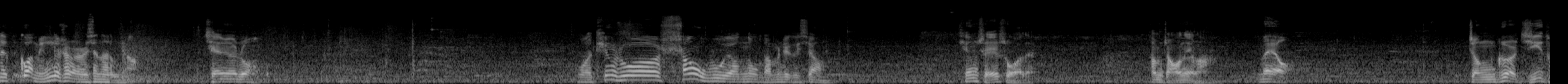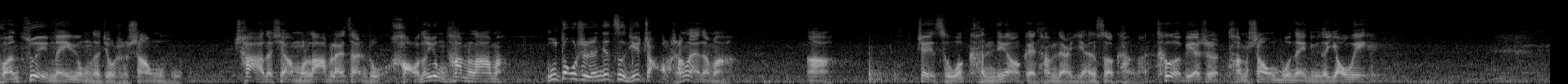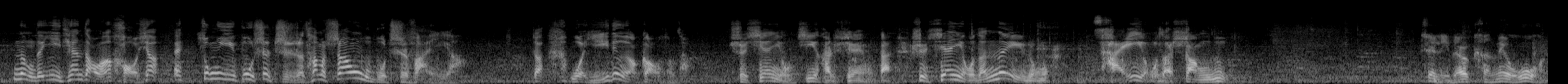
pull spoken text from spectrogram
那冠名的事儿现在怎么样？签约中，我听说商务部要弄咱们这个项目，听谁说的？他们找你了？没有？整个集团最没用的就是商务部，差的项目拉不来赞助，好的用他们拉吗？不都是人家自己找上来的吗？啊，这次我肯定要给他们点颜色看看，特别是他们商务部那女的姚薇，弄得一天到晚好像哎综艺部是指着他们商务部吃饭一样。这我一定要告诉他，是先有鸡还是先有蛋？是先有的内容，才有的商务。这里边肯定有误会。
